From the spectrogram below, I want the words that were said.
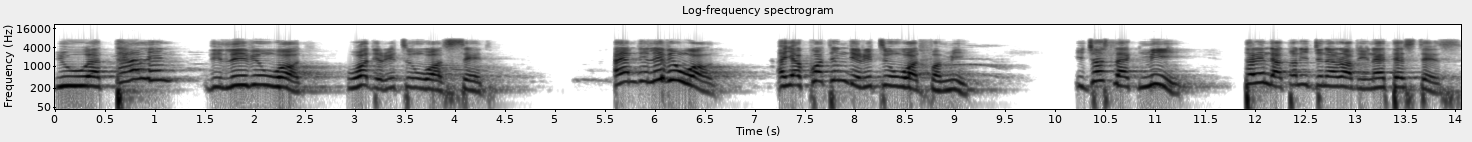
You were telling the living word what the written word said. I am the living word, and you are quoting the written word for me. It's just like me telling the Attorney General of the United States,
